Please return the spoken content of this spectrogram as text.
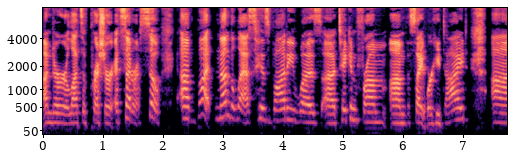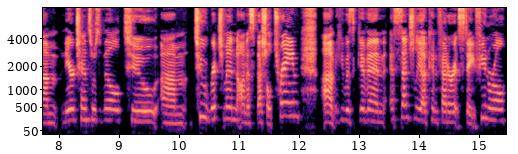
under lots of pressure, etc. So, uh, but nonetheless, his body was uh, taken from um, the site where he died um, near Chancellorsville to um, to Richmond on a special train. Um, he was given essentially a Confederate state funeral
